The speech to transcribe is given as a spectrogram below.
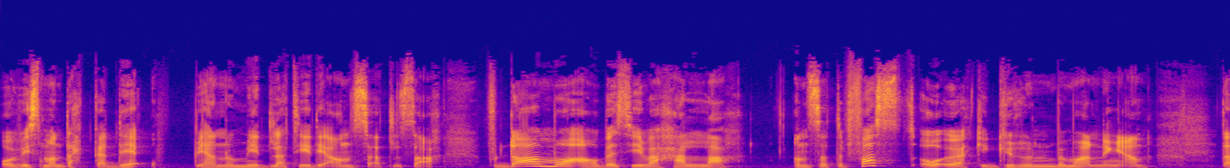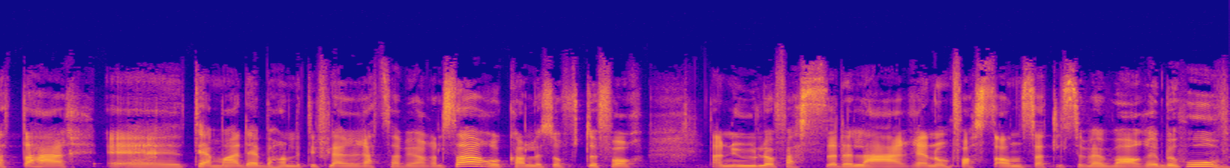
og hvis man dekker det opp gjennom midlertidige ansettelser. For da må arbeidsgiver heller ansette fast og øke grunnbemanningen. Dette her eh, temaet er behandlet i flere rettsavgjørelser og kalles ofte for den ulovfestede læren om fast ansettelse ved varig behov.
